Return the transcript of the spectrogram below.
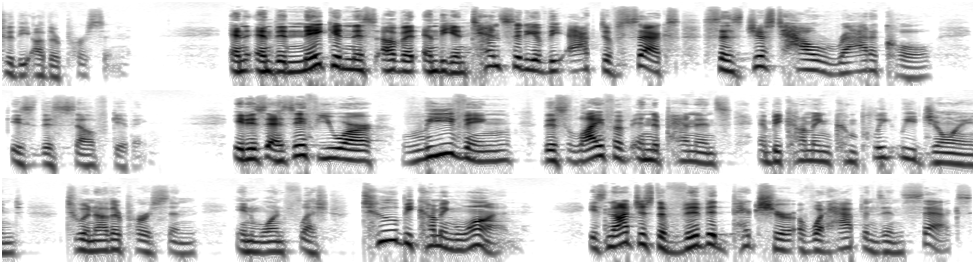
to the other person and, and the nakedness of it and the intensity of the act of sex says just how radical is this self giving. It is as if you are leaving this life of independence and becoming completely joined to another person in one flesh. Two becoming one is not just a vivid picture of what happens in sex,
